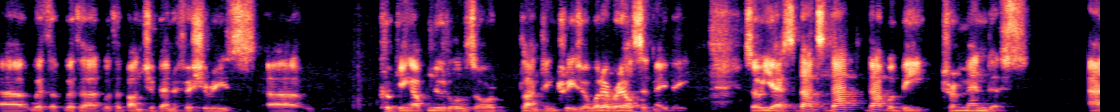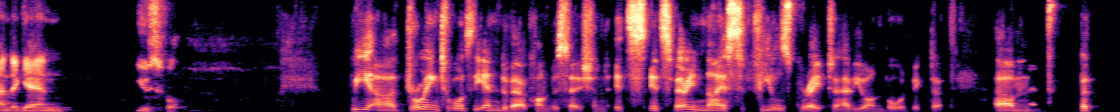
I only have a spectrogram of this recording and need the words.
uh, with a, with a with a bunch of beneficiaries uh, cooking up noodles or planting trees or whatever else it may be. So yes, that's that that would be tremendous, and again, useful. We are drawing towards the end of our conversation. It's it's very nice. It feels great to have you on board, Victor. Um, but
